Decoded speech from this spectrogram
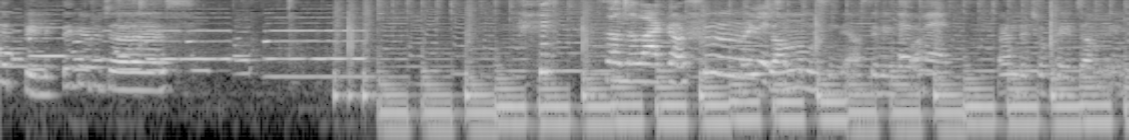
hep birlikte göreceğiz. Sana var şöyle. Heyecanlı mısın Yasemin? Evet. Ben de çok heyecanlıyım.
